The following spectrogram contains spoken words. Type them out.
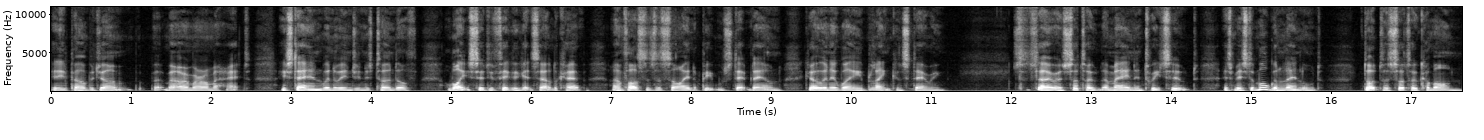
in his pajama armor hat. They stand when the engine is turned off. A white suited figure gets out of the cab, unfastens the side, and people step down, going their way, blank and staring. Sarah, Soto, the man in tweed suit. It's Mr. Morgan, landlord. Dr. Soto, come on.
